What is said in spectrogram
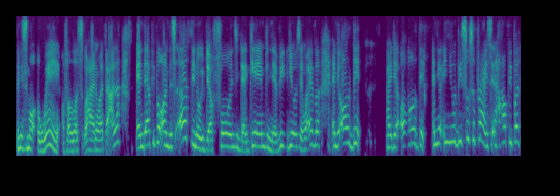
That means more aware of Allah subhanahu wa ta'ala. And there are people on this earth, you know, with their phones, in their games, in their videos, and whatever, and they're all dead. Right, they're all dead, and you and you will be so surprised at how people. You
